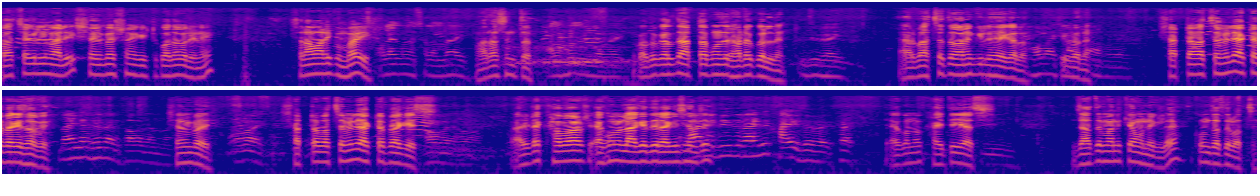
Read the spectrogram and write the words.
বাচ্চাগুলির মালিক শামীমের সঙ্গে একটু কথা বলে নেই। সালাম আলাইকুম ভাই। আসসালাম ভাই। ভালো আছেন তো? আলহামদুলিল্লাহ ভাই। গতকাল তো আটটা পনেরো হাটও করলেন। জি ভাই। আর বাচ্চা তো অনেকগুলি হয়ে গেল। কি বলেন? ষাটটা বাচ্চা মিলে একটা প্যাকেজ হবে। শামীম ভাই ষাটটা বাচ্চা মিলে একটা প্যাকেজ আর এটা খাবার এখনও লাগে দিয়ে রাখিছেন যে? এখনও খাইতেই আছে। জাতের মানে কেমন এগুলা? কোন জাতের বাচ্চা?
